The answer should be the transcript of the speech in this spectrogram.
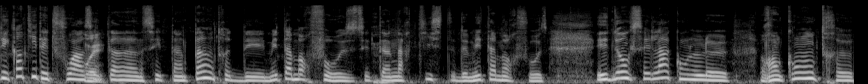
des quantités de fois. Ouais. C'est un, c'est un peintre des métamorphoses. C'est un artiste de métamorphose. Et donc c'est là qu'on le rencontre euh,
